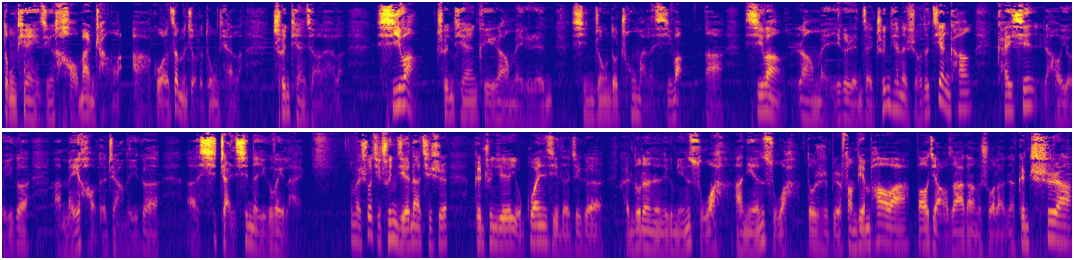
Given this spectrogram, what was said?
冬天已经好漫长了啊，过了这么久的冬天了，春天就要来了。希望春天可以让每个人心中都充满了希望啊！希望让每一个人在春天的时候都健康、开心，然后有一个啊美好的这样的一个呃崭新的一个未来。那么说起春节呢，其实跟春节有关系的这个很多的这个民俗啊啊年俗啊，都是比如放鞭炮啊、包饺子啊，刚才我们说了，那跟吃啊、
